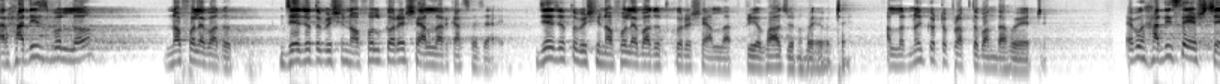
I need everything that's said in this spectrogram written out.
আর হাদিস বলল নফল এবাদত যে যত বেশি নফল করে, সে আল্লাহর কাছে যায়। যে যত বেশি নফল এবাদত করে, সে আল্লাহর প্রিয় ভাজন হয়ে ওঠে। আল্লাহর নৈকট্য প্রাপ্ত বান্দা হয়ে ওঠে। এবং হাদিসে এসছে,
